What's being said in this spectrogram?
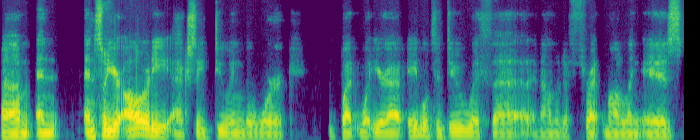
Um, and, and so you're already actually doing the work but what you're able to do with uh, an element of threat modeling is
